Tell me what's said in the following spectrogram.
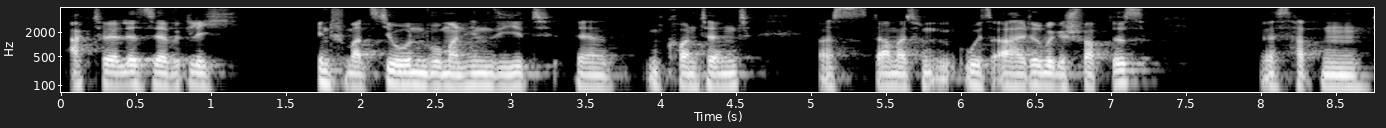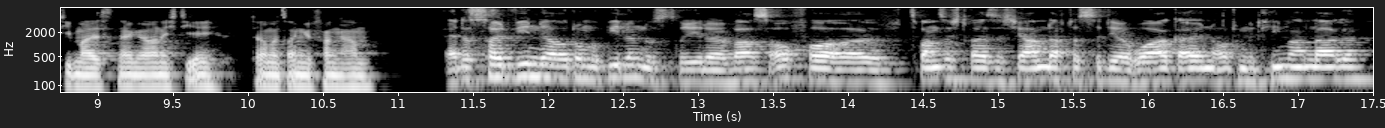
aktuell ist es ja wirklich Informationen, wo man hinsieht, äh, im Content, was damals von den USA halt rüber geschwappt ist. Das hatten die meisten ja gar nicht, die damals angefangen haben. Ja, das ist halt wie in der Automobilindustrie. Da war es auch vor 20, 30 Jahren, dachtest du dir, oh, geil, ein Auto mit Klimaanlage.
